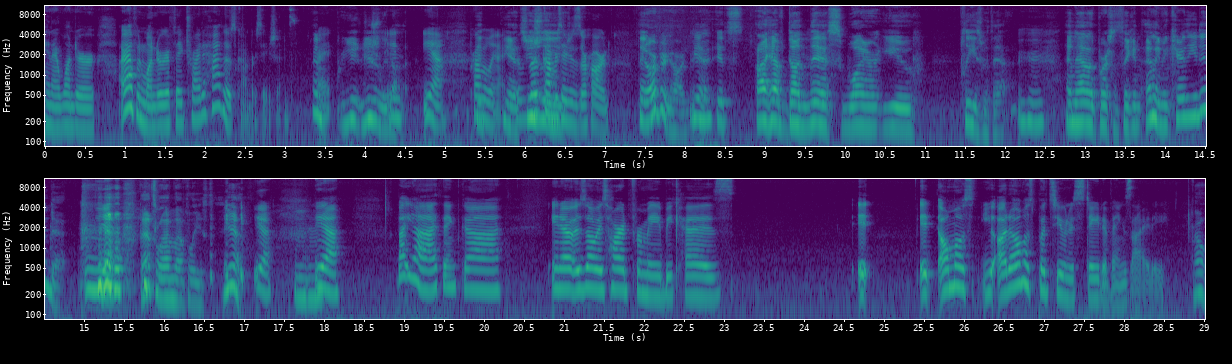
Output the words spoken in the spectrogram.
And I wonder, I often wonder if they try to have those conversations. And Right. usually not. Yeah, probably not. yeah, those usually- conversations are hard. They are very hard. Yeah, Mhm. it's I have done this. Why aren't you pleased with that. Mm-hmm. And now the other person's thinking, I don't even care that you did that. Yeah. That's why I'm not pleased. Yeah. yeah. Mhm. Yeah. But yeah, I think uh you know, it was always hard for me because it it almost you it almost puts you in a state of anxiety Oh,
